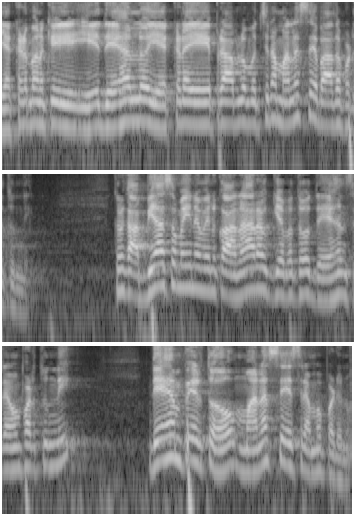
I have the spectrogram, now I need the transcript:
ఎక్కడ మనకి ఏ దేహంలో ఎక్కడ ఏ ప్రాబ్లం వచ్చినా మనస్సే బాధపడుతుంది. కనుక అభ్యాసమైన వెనుక అనారోగ్యంతో దేహం శ్రమపడుతుంది. దేహం పేరుతో మనస్సే శ్రమపడును.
